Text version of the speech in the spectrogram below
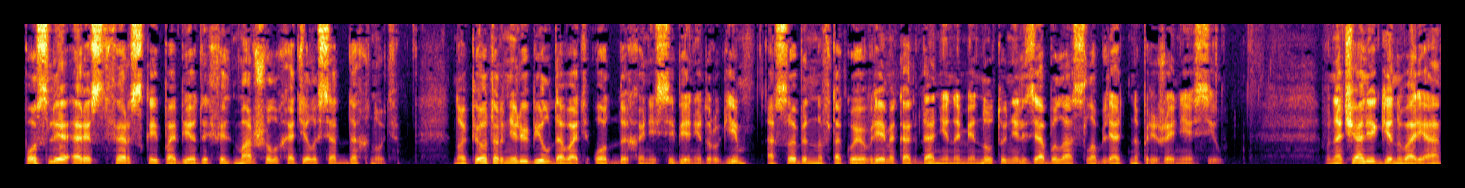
После Эрестферской победы фельдмаршалу хотелось отдохнуть. Но Петр не любил давать отдыха ни себе, ни другим, особенно в такое время, когда ни на минуту нельзя было ослаблять напряжение сил. В начале января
